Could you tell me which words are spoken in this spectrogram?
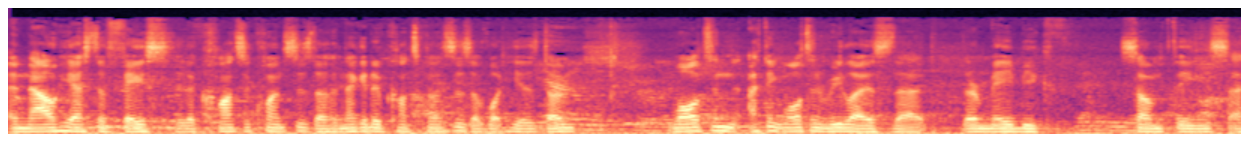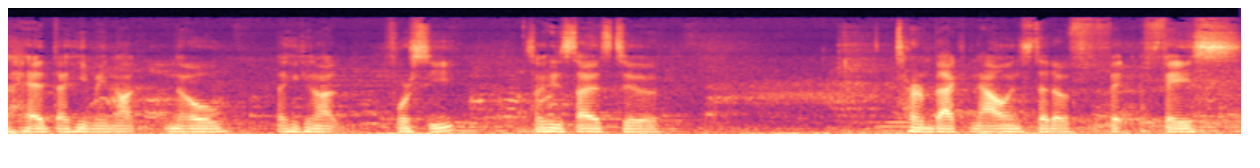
and now he has to face the consequences, the negative consequences of what he has done. Walton, I think Walton realized that there may be some things ahead that he may not know, that he cannot foresee, so he decides to turn back now instead of fa- face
